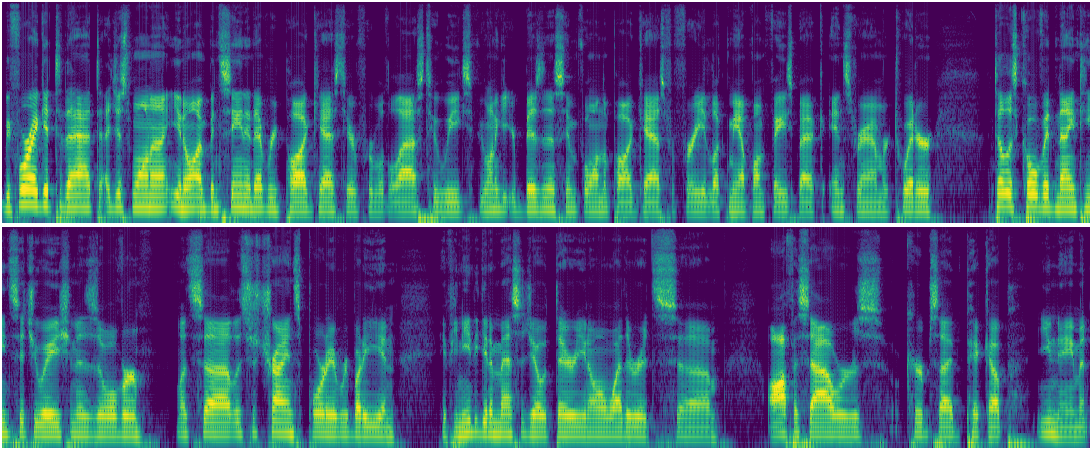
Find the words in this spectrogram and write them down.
before I get to that, I just want to, you know, I've been saying it every podcast here for about the last two weeks. If you want to get your business info on the podcast for free, look me up on Facebook, Instagram, or Twitter. Until this COVID nineteen situation is over, let's uh, let's just try and support everybody. And if you need to get a message out there, you know, whether it's um, office hours, curbside pickup, you name it,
